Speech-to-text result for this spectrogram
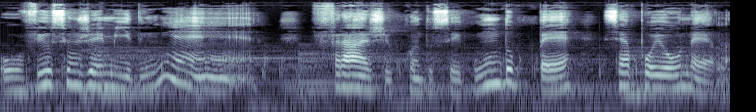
Ouviu-se um gemido, Nhé. frágil, quando o segundo pé se apoiou nela.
